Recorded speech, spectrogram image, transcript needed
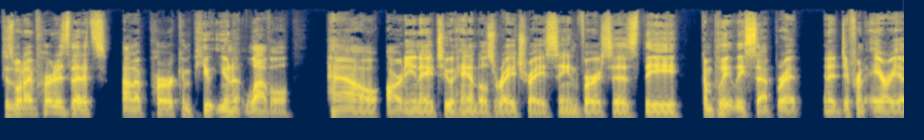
because what I've heard is that it's on a per compute unit level how RDNA 2 handles ray tracing versus the completely separate in a different area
